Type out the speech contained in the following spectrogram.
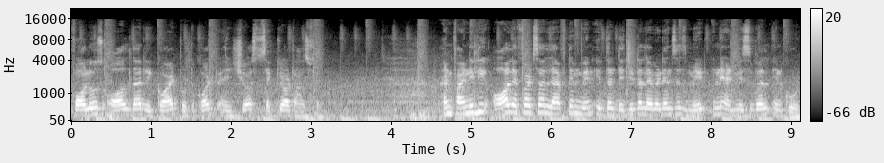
follows all the required protocol to ensure secure transfer. And finally, all efforts are left in vain if the digital evidence is made inadmissible in court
